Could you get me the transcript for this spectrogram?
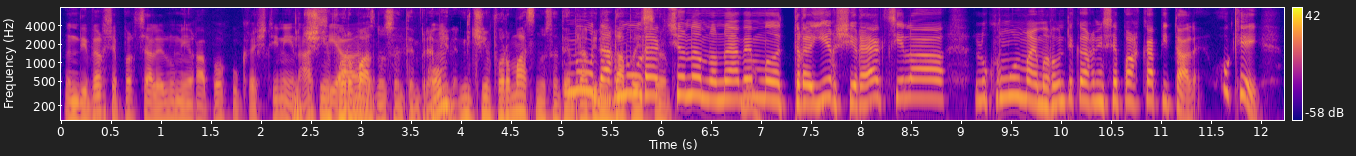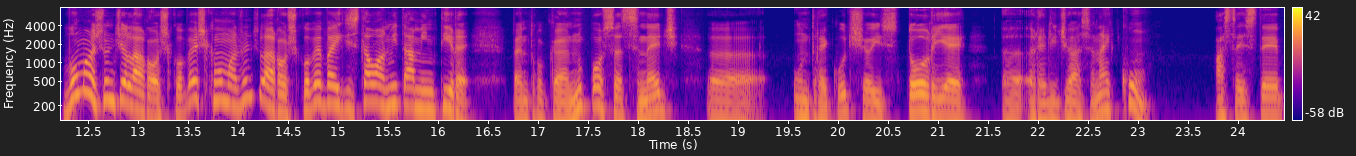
în diverse părți ale lumii în raport cu creștinii Nici în Asia. informați nu suntem prea Cum? bine. Nici informați nu suntem nu, prea bine. Dar da, nu păi reacționăm. Să... Noi avem nu. Uh, trăiri și reacții la lucruri mult mai mărunte care ni se par capitale. Ok, vom ajunge la Roșcove și când vom ajunge la Roșcove va exista o anumită amintire, pentru că nu poți să-ți negi uh, un trecut și o istorie uh, religioasă. N-ai cum. Asta este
